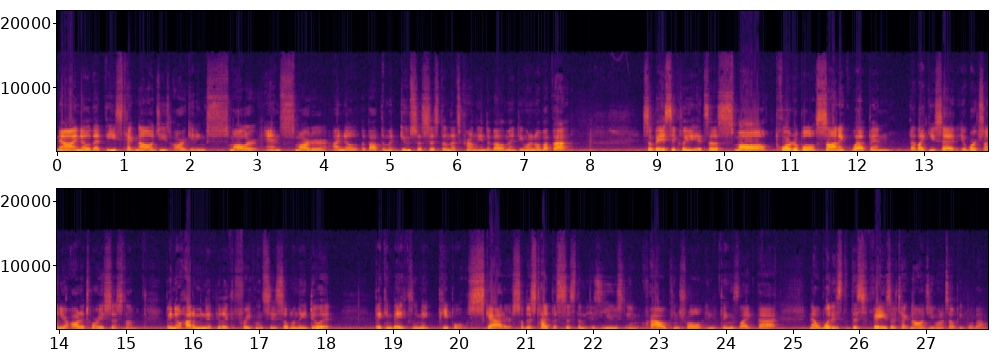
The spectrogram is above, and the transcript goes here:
Now I know that these technologies are getting smaller and smarter. I know about the Medusa system that's currently in development. Do you want to know about that? So basically, it's a small, portable sonic weapon that, like you said, it works on your auditory system. They know how to manipulate the frequencies, so when they do it, they can basically make people scatter. So this type of system is used in crowd control and things like that. Now, what is this phaser technology you want to tell people about?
